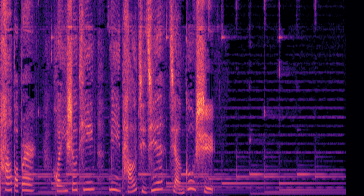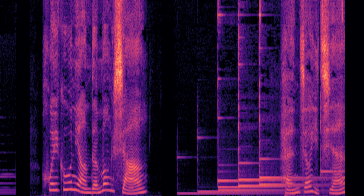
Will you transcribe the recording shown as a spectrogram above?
好，宝贝儿，欢迎收听蜜桃姐姐讲故事。灰姑娘的梦想。很久以前，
